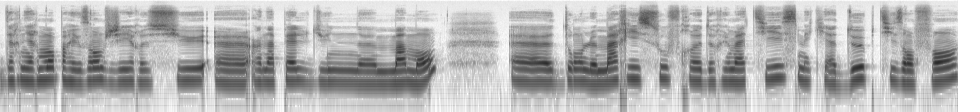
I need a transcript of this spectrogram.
Dernièrement, par exemple, j'ai reçu un appel d'une maman euh, dont le mari souffre de rhumatisme et qui a deux petits-enfants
